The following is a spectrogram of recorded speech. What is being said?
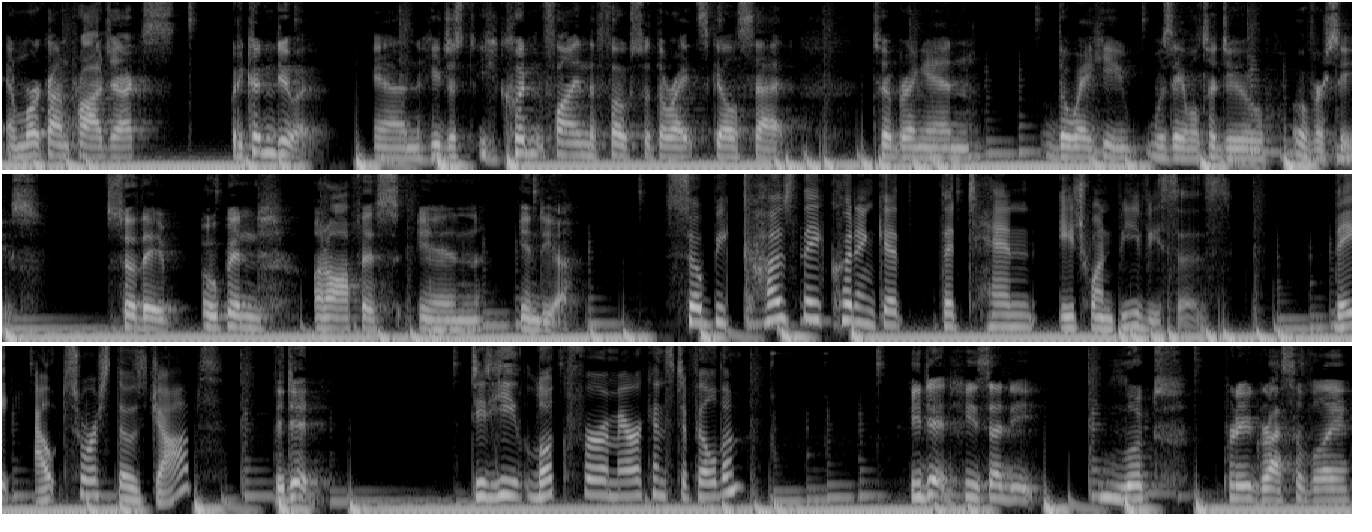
and work on projects, but he couldn't do it. And he just he couldn't find the folks with the right skill set to bring in the way he was able to do overseas. So they opened an office in India. So, because they couldn't get the 10 H 1B visas, they outsourced those jobs? They did. Did he look for Americans to fill them? He did. He said he looked pretty aggressively.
